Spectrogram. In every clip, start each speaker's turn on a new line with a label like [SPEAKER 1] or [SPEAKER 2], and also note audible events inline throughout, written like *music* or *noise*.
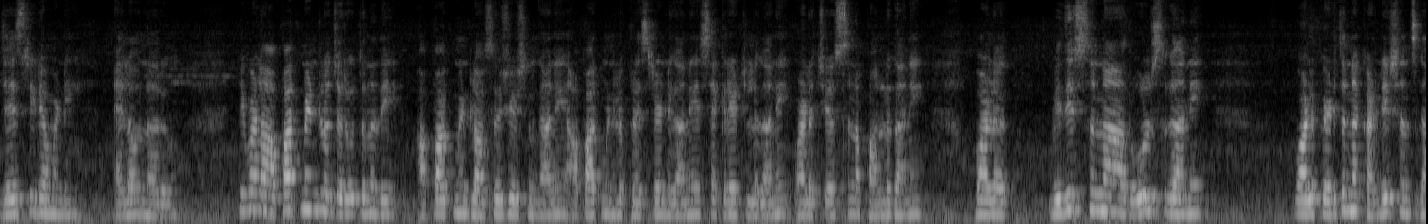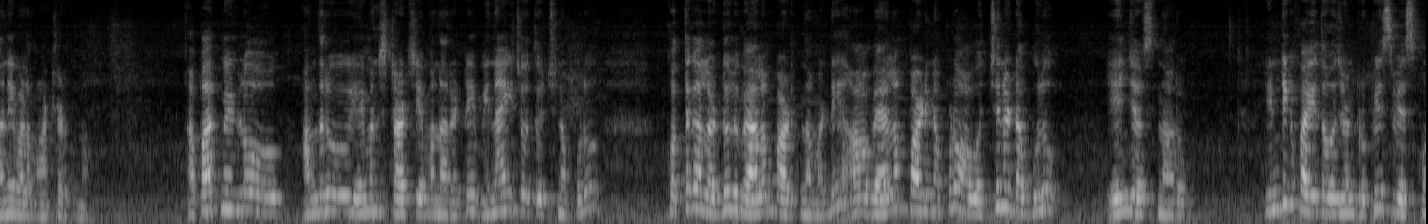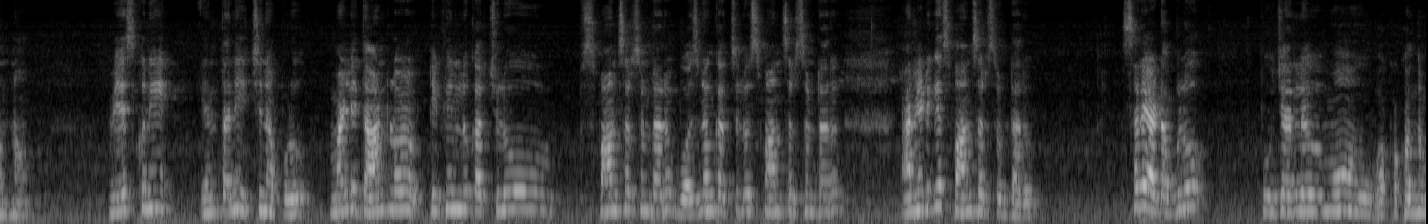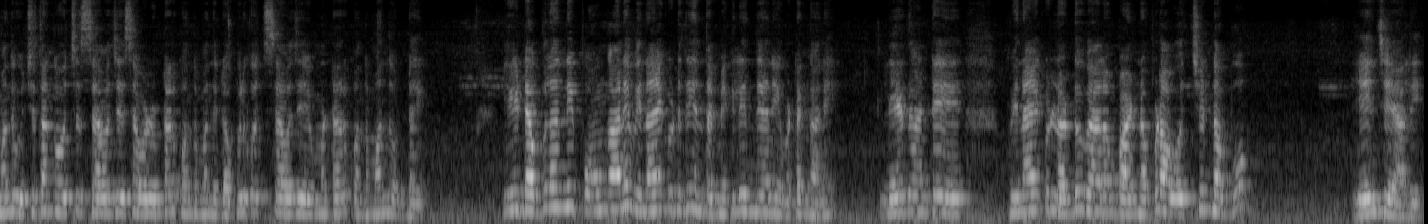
[SPEAKER 1] జై శ్రీరామ్ అండి ఎలా ఉన్నారు? ఇవాళ అపార్ట్మెంట్లో జరుగుతున్నది అపార్ట్మెంట్లో అసోసియేషన్ కానీ అపార్ట్మెంట్లో ప్రెసిడెంట్ కానీ సెక్రటరీలు కానీ వాళ్ళు చేస్తున్న పనులు కానీ వాళ్ళ విధిస్తున్న రూల్స్ కానీ వాళ్ళు పెడుతున్న కండిషన్స్ కానీ వాళ్ళు మాట్లాడుకుందాం. అపార్ట్మెంట్లో అందరూ ఏమని స్టార్ట్ చేయమన్నారంటే వినాయక చవితి వచ్చినప్పుడు కొత్తగా లడ్డూలు వేలం పాడుతున్నామండి. ఆ వేలం పాడినప్పుడు ఆ వచ్చిన డబ్బులు ఏం చేస్తున్నారు? ఇంటికి ఫైవ్ థౌజండ్ రూపీస్ వేసుకుంటున్నాం. వేసుకుని ఎంతని ఇచ్చినప్పుడు మళ్ళీ దాంట్లో టిఫిన్లు ఖర్చులు స్పాన్సర్స్ ఉంటారు భోజనం ఖర్చులు స్పాన్సర్స్ ఉంటారు అన్నిటికీ స్పాన్సర్స్ ఉంటారు. సరే ఆ డబ్బులు పూజారులు ఏమో ఒక కొంతమంది ఉచితంగా వచ్చి సేవ చేసేవాళ్ళు ఉంటారు కొంతమంది డబ్బులకు వచ్చి సేవ చేయమంటారు కొంతమంది ఉంటాయి. ఈ డబ్బులన్నీ పోంగానే వినాయకుడిది ఇంత మిగిలింది అని ఇవ్వటం కానీ లేదు అంటే వినాయకుడు లడ్డు వేలం పాడినప్పుడు ఆ వచ్చిన డబ్బు ఏం చేయాలి?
